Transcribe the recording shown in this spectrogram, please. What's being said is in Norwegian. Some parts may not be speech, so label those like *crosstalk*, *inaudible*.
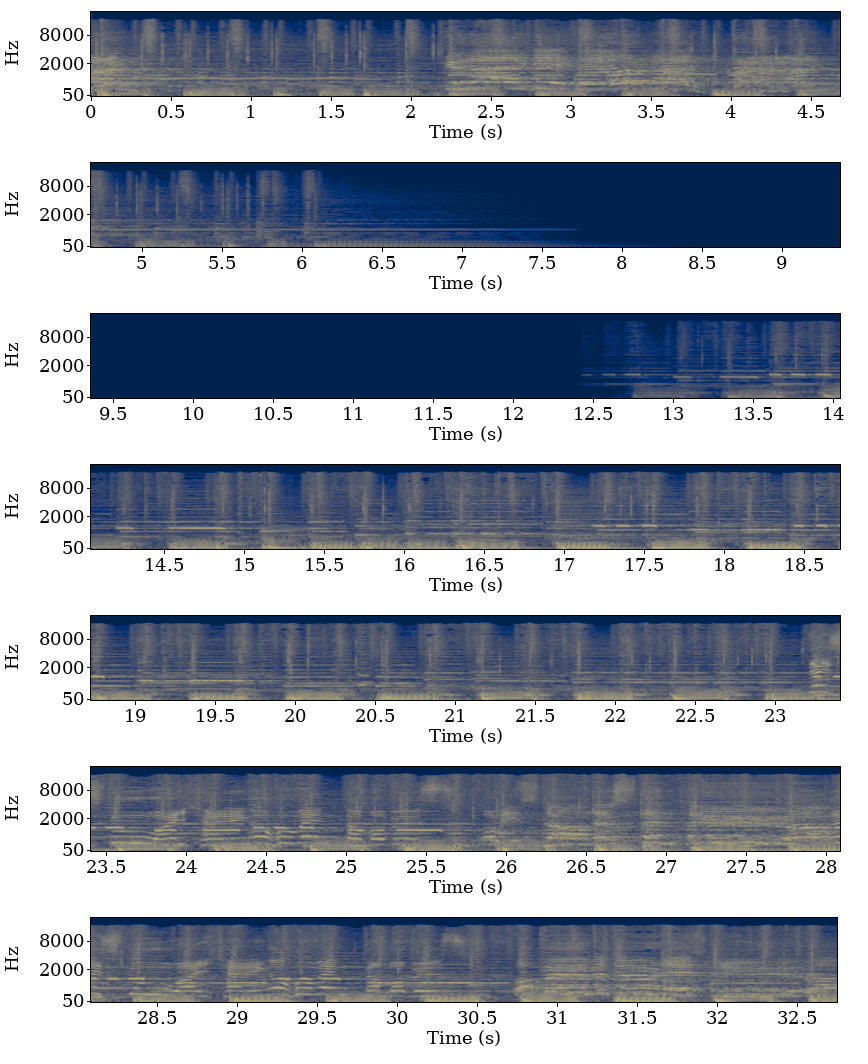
og venta på buss. Oppe ved Turnesbrua.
